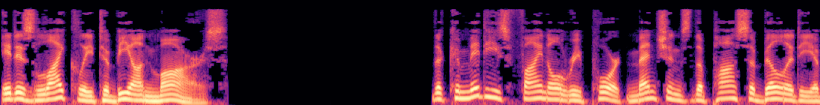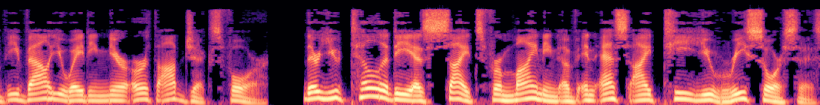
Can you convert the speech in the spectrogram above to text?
it is likely to be on Mars." The committee's final report mentions the possibility of evaluating near-Earth objects for their utility as sites for mining of in situ resources.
